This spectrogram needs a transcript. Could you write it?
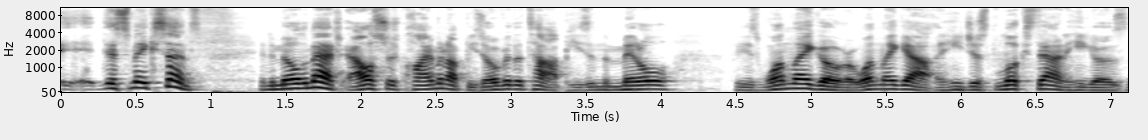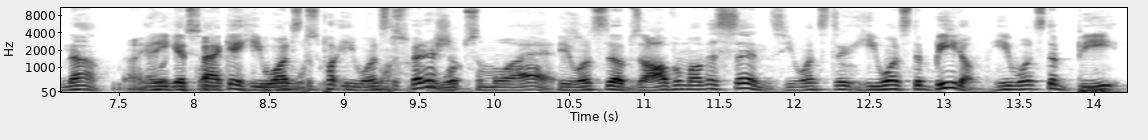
it, this makes sense. In the middle of the match, Aleister's climbing up. He's over the top. He's in the middle. He's one leg over, one leg out, and he just looks down and he goes no, and he gets some- back in. He, wants, to put. He wants, to finish whoop him. some more ass. He wants to absolve him of his sins. He wants to. He wants to beat him. He wants to beat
